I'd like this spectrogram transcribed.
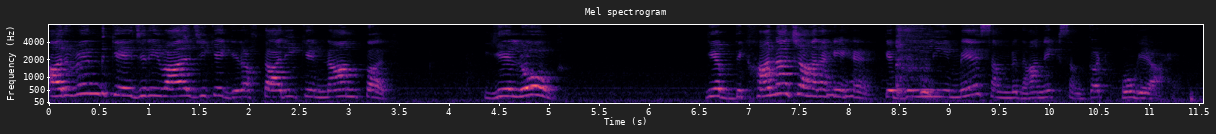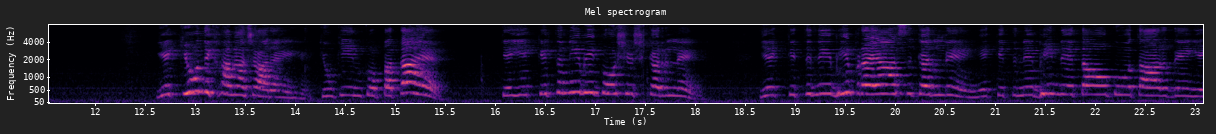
अरविंद केजरीवाल जी के गिरफ्तारी के नाम पर ये लोग ये अब दिखाना चाह रहे हैं कि दिल्ली में संवैधानिक संकट हो गया है। ये क्यों दिखाना चाह रहे हैं? क्योंकि इनको पता है कि ये कितनी भी कोशिश कर लें ये कितने भी प्रयास कर लें, ये कितने भी नेताओं को उतार दें, ये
